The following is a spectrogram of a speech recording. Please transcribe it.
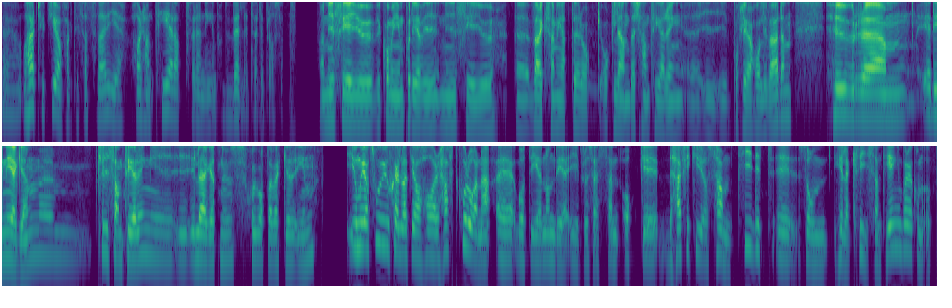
Eh, och här tycker jag faktiskt att Sverige har hanterat förändringen på ett väldigt, väldigt bra sätt. Ja, ni ser ju, vi kommer in på det, vi, ni ser ju eh, verksamheter och, och länders hantering eh, i, på flera håll i världen. Hur eh, är din egen eh, krishantering i, i, i läget nu, sju, åtta veckor in? Jo, men jag tror ju själv att jag har haft corona, eh, gått igenom det i processen. Och eh, det här fick ju jag samtidigt eh, som hela krishanteringen började komma upp.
